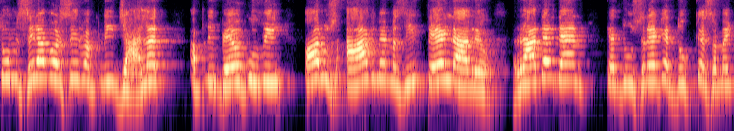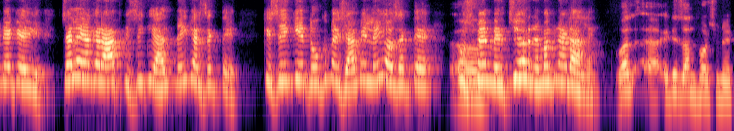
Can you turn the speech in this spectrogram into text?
तुम सिर्फ़ और सिर्फ़ अपनी जहालत अपनी बेवकूफ़ी और उस आग में मजीद तेल डाल रहे हो रादर देन के दूसरे के दुख के समझने के लिए। चले अगर आप किसी की हेल्प नहीं कर सकते किसी की दुख में शामिल नहीं हो सकते उसमें मिर्ची और नमक ना डालें। वेल इट इज़ अनफॉर्चुनेट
